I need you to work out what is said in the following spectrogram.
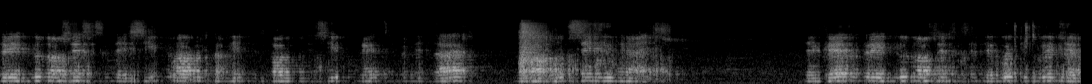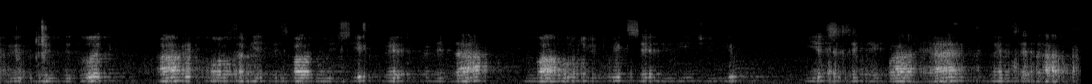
3.965, abre orçamento fiscal do município, crédito suplementar no valor de 100 mil reais. Decreto 3.968, de 2 de abril de 2012, abre o orçamento fiscal do município, crédito suplementar no valor de R$ R$ 34,50.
